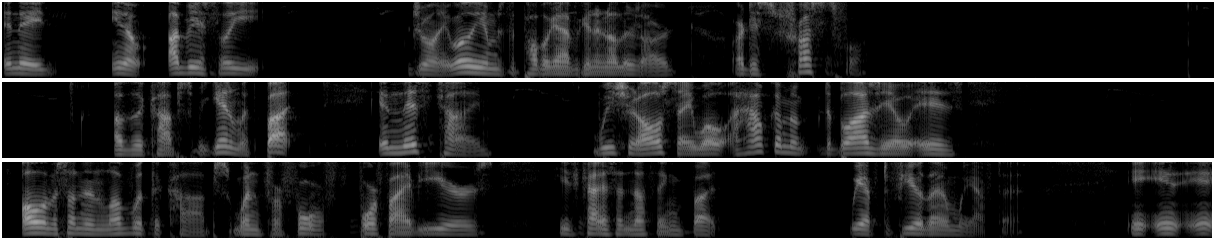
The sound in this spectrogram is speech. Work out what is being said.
and they, you know, obviously, Jumaane Williams, the public advocate, and others are are distrustful of the cops to begin with. But in this time, we should all say, well, how come De Blasio is all of a sudden in love with the cops when for four, four or five years he's kind of said nothing but we have to fear them, we have to. In, in,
